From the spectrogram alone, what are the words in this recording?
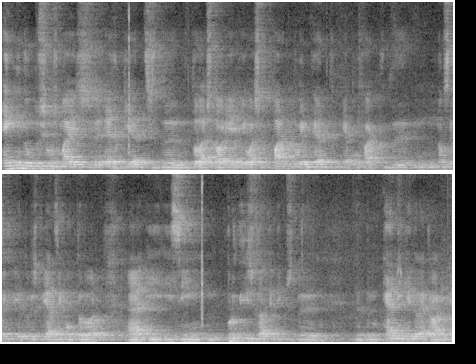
ainda um dos filmes mais arrepiantes de, de toda a história. Eu acho que parte do encanto é pelo facto de não serem criaturas criadas em computador uh, e, e sim prodígios autênticos de de, de, mecânica e de eletrónica.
